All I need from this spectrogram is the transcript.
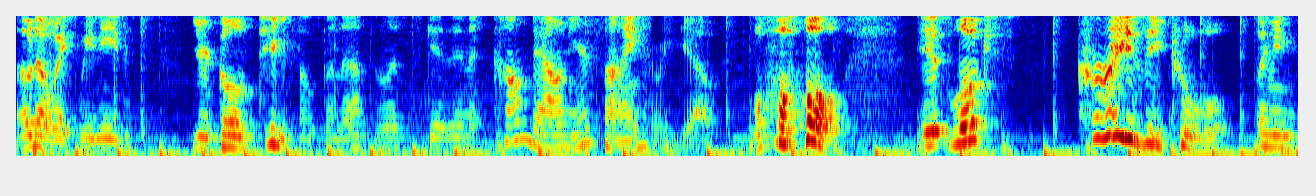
Oh no, wait, we need your gold tooth. Open up and let's get in it. Calm down, you're fine. Here we go. Oh, it looks crazy cool. I mean,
